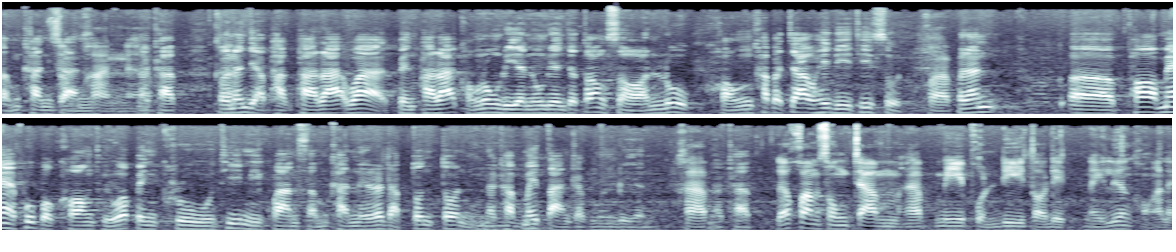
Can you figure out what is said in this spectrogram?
สำคัญกันสำคัญนะครับ นะครับ เพราะฉะนั้นอย่าผลักภาระว่าเป็นภาระของโรงเรียน โรงเรียนจะต้องสอนลูกของข้าพเจ้าให้ดีที่สุด ครับ เพราะฉะนั้นเอ่อ พ่อแม่ผู้ปกครองถือว่าเป็นครูที่มีความสำคัญในระดับต้นๆนะครับไม่ต่างกับโรงเรียนครับนะครับ แล้วความทรงจำครับมีผลดีต่อเด็กในเรื่องของอะไร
